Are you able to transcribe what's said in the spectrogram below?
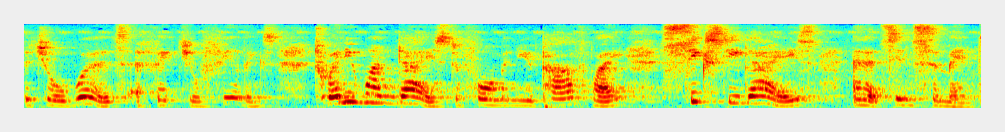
that your words affect your feelings. 21 days to form a new pathway, 60 days, and it's in cement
